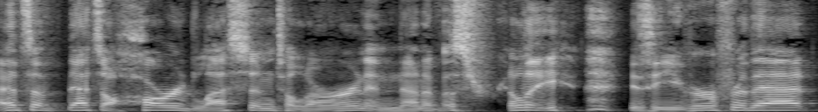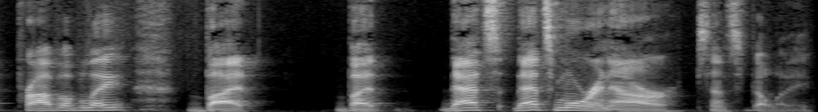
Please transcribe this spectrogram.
That's a, that's a hard lesson to learn, and none of us really is eager for that, probably. But, but that's, that's more in our sensibility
